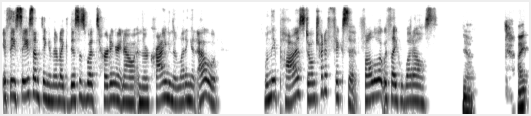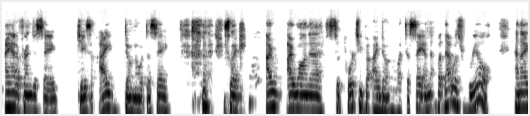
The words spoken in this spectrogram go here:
if they say something and they're like, this is what's hurting right now, and they're crying and they're letting it out, when they pause, don't try to fix it. Follow it with like, what else? Yeah. I I had a friend just say, Jason, I don't know what to say. it's like I I want to support you, but I don't know what to say. And that, but that was real, and I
